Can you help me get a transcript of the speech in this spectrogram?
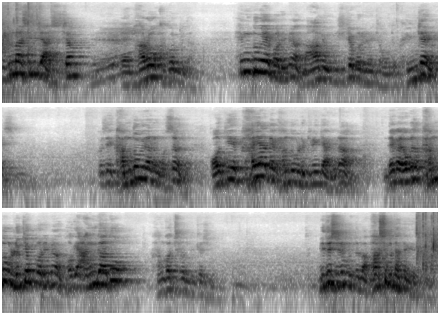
무슨 말씀인지 아시죠? 네, 바로 그겁니다. 행동해버리면 마음이 움직여버리는 경우도 굉장히 많습니다. 그래서 이 감동이라는 것은 어디에 가야 내가 감동을 느끼는 게 아니라 내가 여기서 감동을 느껴버리면 거기 안 가도 간 것처럼 느껴집니다. 믿으시는 분들만 박수 부탁드리겠습니다.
